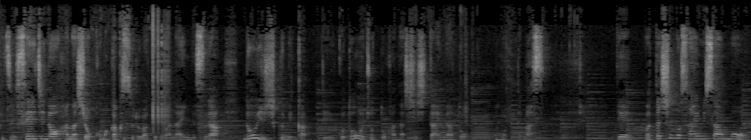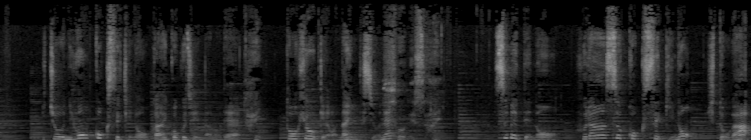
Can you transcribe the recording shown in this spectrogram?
別に政治の話を細かくするわけではないんですがどういう仕組みかっていうことをちょっとお話ししたいなと思ってます。で私もさゆみさんも一応日本国籍の外国人なので、はい、投票権はないんですよね。そうです、はい、全てのフランス国籍の人が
